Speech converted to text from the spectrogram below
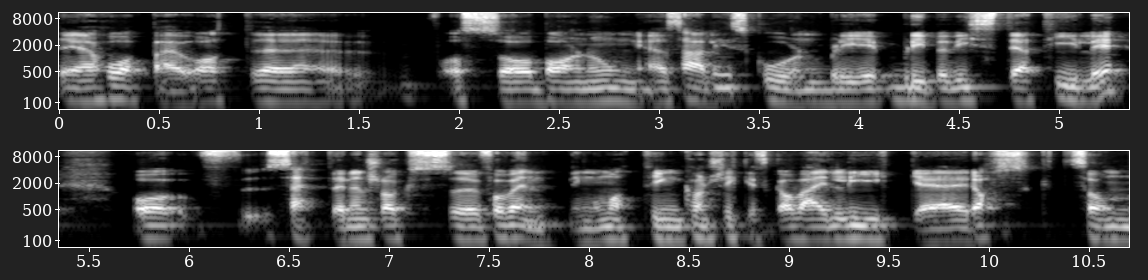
det håper jeg jo at eh, også barn og unge, særlig i skolen, blir, blir bevisst det tidlig og setter en slags forventning om at ting kanskje ikke skal være like raskt som,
